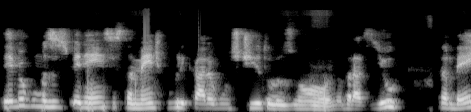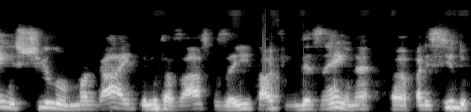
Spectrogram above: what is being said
teve algumas experiências também de publicar alguns títulos no, no Brasil, também estilo mangá, entre muitas aspas aí, tal, enfim, desenho, né, uh, parecido.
